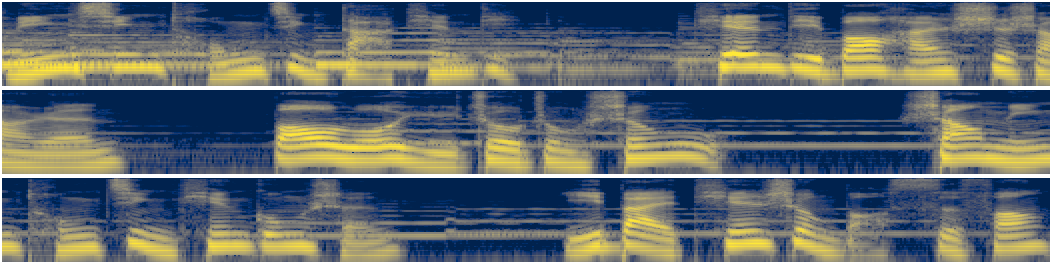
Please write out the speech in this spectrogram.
民心同敬大天地，天地包含世上人，包罗宇宙众生物。商民同敬天公神，一拜天圣保四方，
